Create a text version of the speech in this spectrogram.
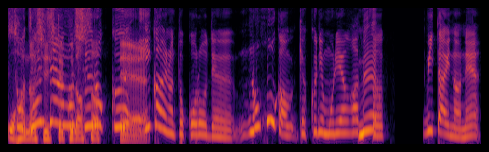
おそう全話しして然あの収くださっ録て以。外のところでの方が逆に盛り上がった、ね。みたいなね。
